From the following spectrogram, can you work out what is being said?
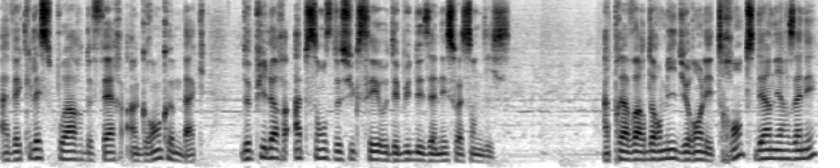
avec l'espoir de faire un grand comeback depuis leur absence de succès au début des années 70. Après avoir dormi durant les 30 dernières années,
